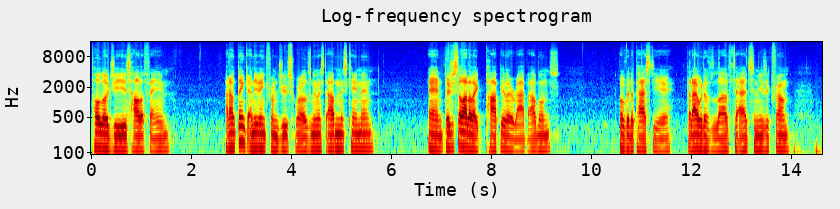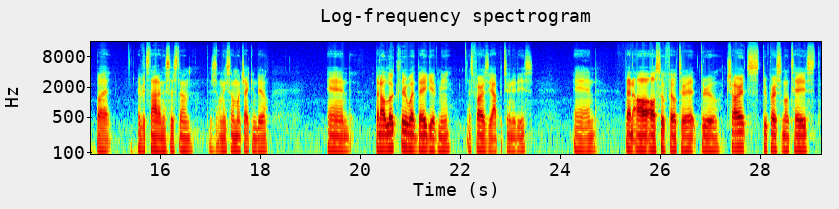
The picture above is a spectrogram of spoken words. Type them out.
Polo G's Hall of Fame. I don't think anything from Juice WRLD's newest album has came in. And there's just a lot of like popular rap albums over the past year that I would have loved to add some music from, but if it's not in the system, there's only so much I can do. And then I'll look through what they give me as far as the opportunities. And then I'll also filter it through charts, through personal taste,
